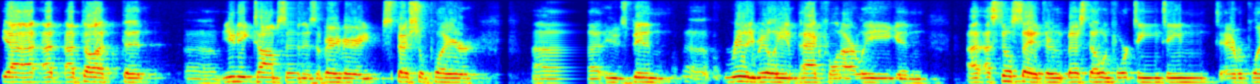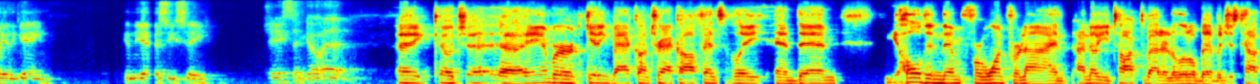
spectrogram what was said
yeah, I, I, thought that uh, Unique Thompson is a very, very special player. Uh, who's been really, really impactful in our league. And I, I still say that they're the best 0 14 team to ever play the game in the SEC. Jason, go ahead. Hey, Coach uh, uh, Amber, getting back on track offensively, and then holding them for one for nine. I know you talked about it a little bit, but just how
